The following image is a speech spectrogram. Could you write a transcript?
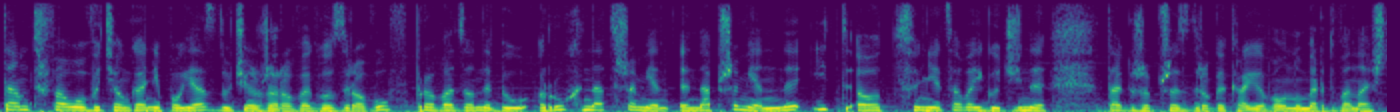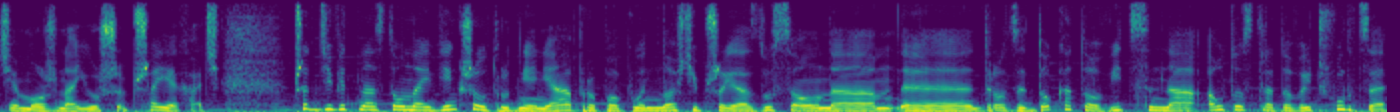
Tam trwało wyciąganie pojazdu ciężarowego z rowu. Wprowadzony był ruch naprzemienny i od niecałej godziny także przez drogę krajową numer 12 można już przejechać. Przed 19 największe utrudnienia a propos płynności przejazdu są na e, drodze do Katowic na autostradowej czwórce.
